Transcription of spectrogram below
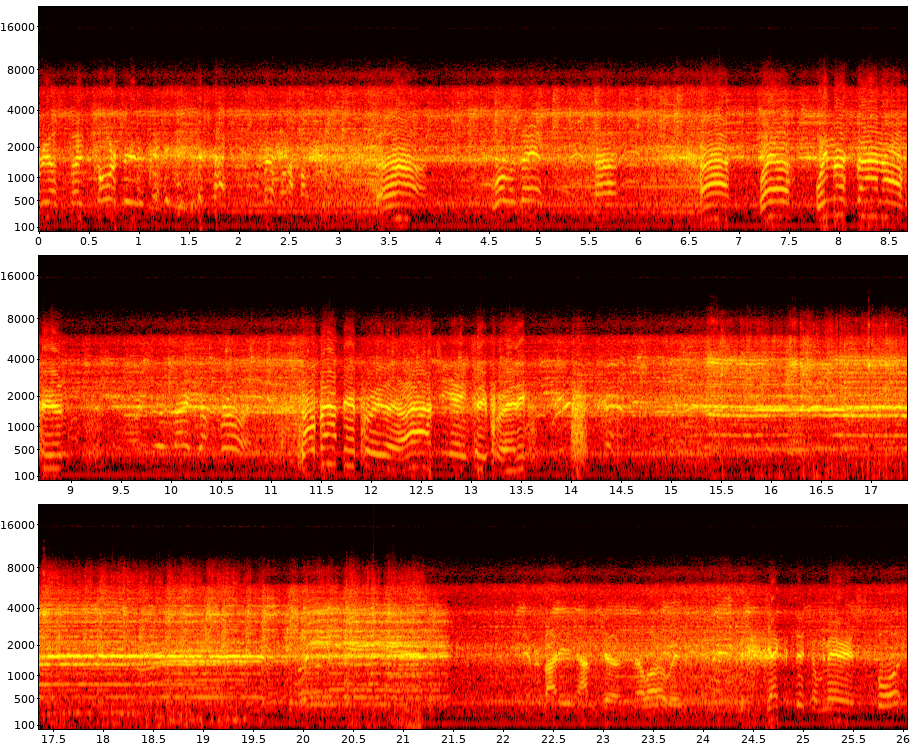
real smooth course. Uh, what was that? Uh, uh, well, we must sign off here. What about that pretty there? Ah, she ain't too pretty. Everybody, I'm Doug Millar with Jackson Central Merry High Sports,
